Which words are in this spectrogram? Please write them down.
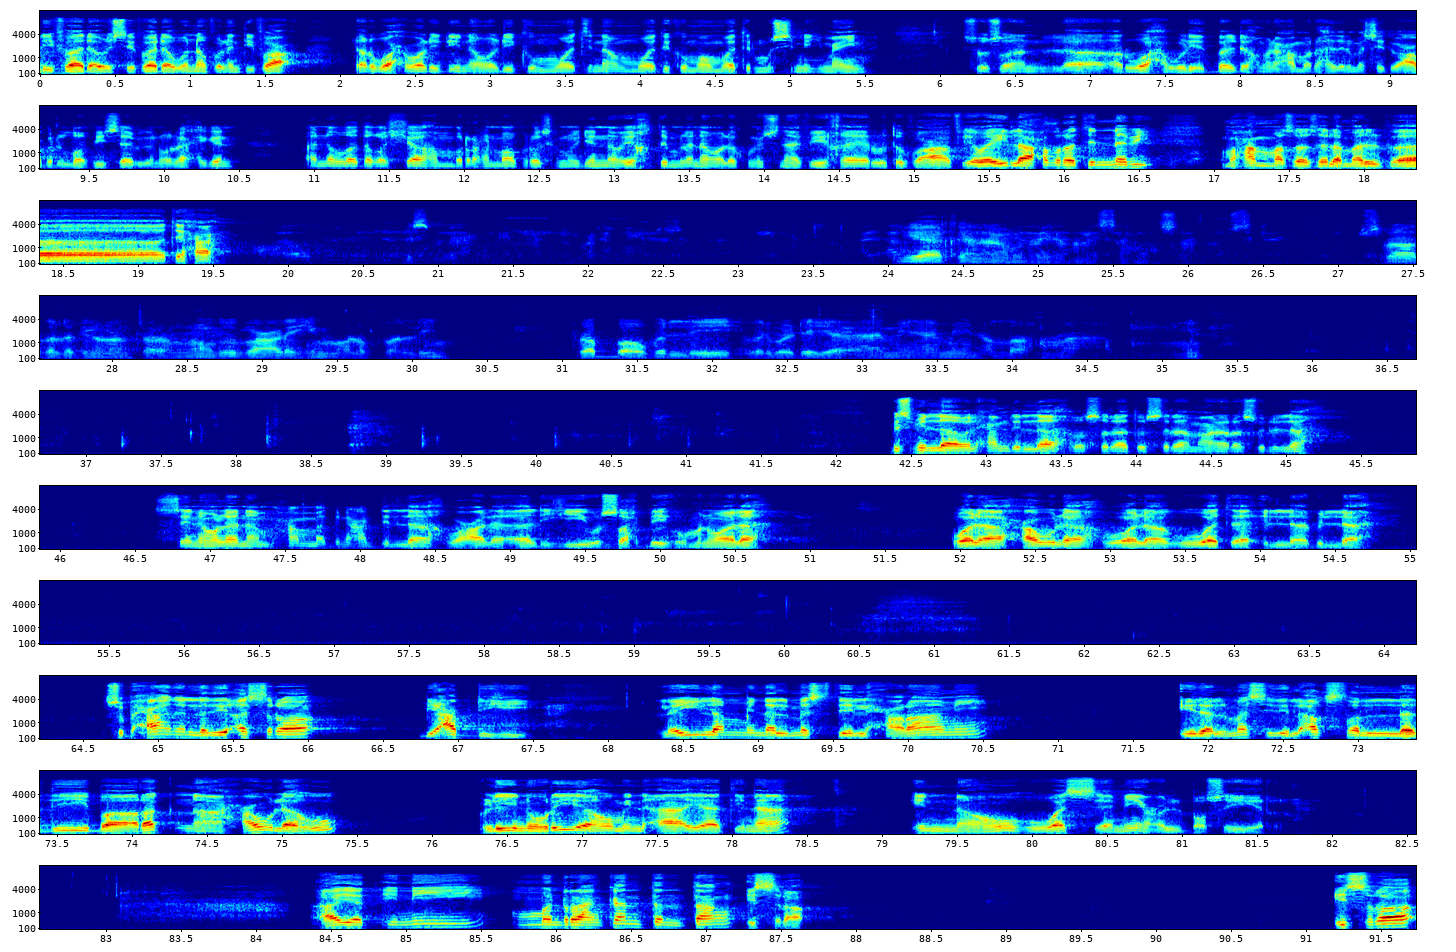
والإفادة والاستفادة والنفع والانتفاع لأرواح والدينا والديكم وأمواتنا وأمواتكم وأموات المسلمين أجمعين خصوصا لأرواح ولي البلدة ومن عمر هذا المسجد وعبر الله فيه سابقا ولاحقا أن الله تغشاهم بالرحمة المغفرة من الجنة ويختم لنا ولكم الحسنى في خير وتوفى عافية وإلى حضرة النبي محمد صلى الله عليه وسلم الفاتحة بسم الله إياك نعبد وإياك نستعين صراط الذين أنعمت عليهم المغضوب عليهم ولا الضالين. رب اغفر لي ولوالدي. آمين آمين. اللهم آمين. بسم الله والحمد لله والصلاة والسلام على رسول الله. سيدنا مولانا محمد بن عبد الله وعلى آله وصحبه ومن والاه. ولا حول ولا قوة إلا بالله. سبحان الذي أسرى بعبده ليلا من المسجد الحرام إلى المسجد الأقصى الذي باركنا حوله لنريه من آياتنا إنه هو السميع البصير Ayat ini menerangkan tentang Isra. Isra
